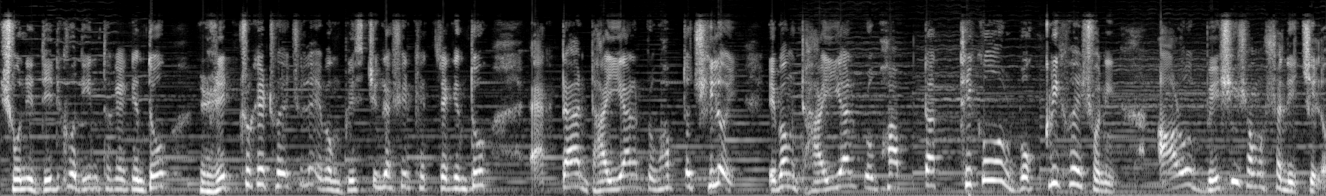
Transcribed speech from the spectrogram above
শনি দীর্ঘদিন থেকে কিন্তু রেট্রোকেট হয়েছিল এবং বৃশ্চিক রাশির ক্ষেত্রে কিন্তু একটা ঢাইয়ার প্রভাব তো ছিলই এবং ঢাইয়ার প্রভাবটা থেকেও বক্রি হয়ে শনি আরও বেশি সমস্যা দিচ্ছিল।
